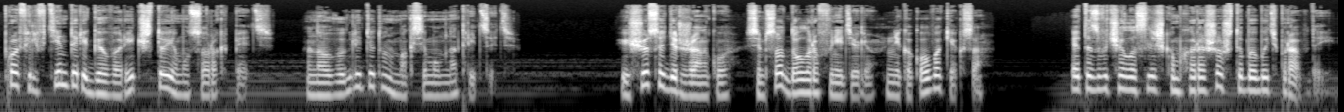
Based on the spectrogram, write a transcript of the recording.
профиль в Тиндере говорит, что ему 45, но выглядит он максимум на 30. Ищу содержанку, 700 долларов в неделю, никакого кекса. Это звучало слишком хорошо, чтобы быть правдой,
